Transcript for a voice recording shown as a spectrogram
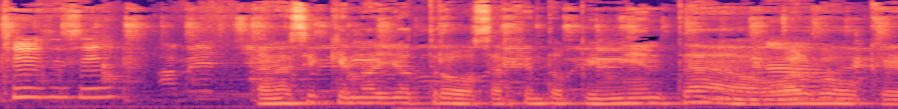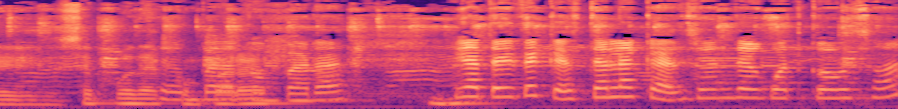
Sí, sí, sí. tan así que no hay otro Sargento Pimienta o algo que se pueda Se puede comparar. comparar. Fíjate ahorita que está la canción de What Goes On.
